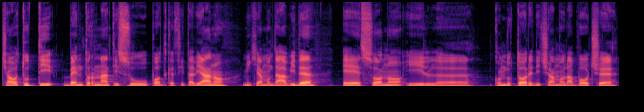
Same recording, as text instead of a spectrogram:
Ciao a tutti, bentornati su Podcast Italiano. Mi chiamo Davide e sono il eh, conduttore, diciamo, la voce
